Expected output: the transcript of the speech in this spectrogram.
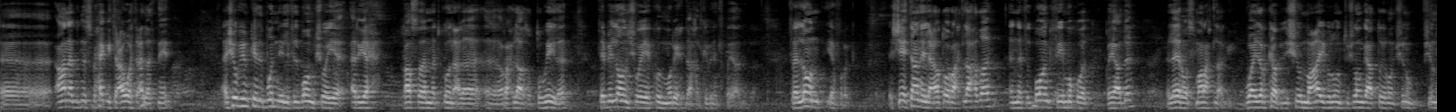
آه، أنا بالنسبة حقي تعودت على الاثنين أشوف يمكن البني اللي في البوينج شوية أريح خاصة لما تكون على آه، رحلات الطويلة تبي اللون شوية يكون مريح داخل كابينه القيادة. فاللون يفرق. الشيء الثاني اللي على طول راح تلاحظه انه في البوينغ في مقود قيادة الايرباص ما راح تلاقي. وايد ركاب يدشون معاي يقولون أنتم شلون قاعد تطيرون؟ شنو شنو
